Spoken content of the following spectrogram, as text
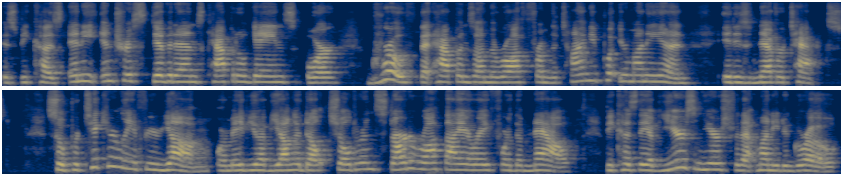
is because any interest, dividends, capital gains, or growth that happens on the Roth from the time you put your money in, it is never taxed. So particularly if you're young, or maybe you have young adult children, start a Roth IRA for them now because they have years and years for that money to grow.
